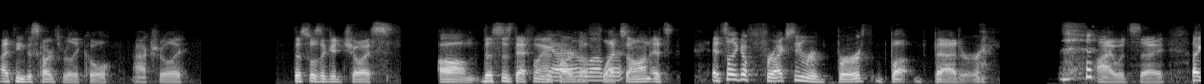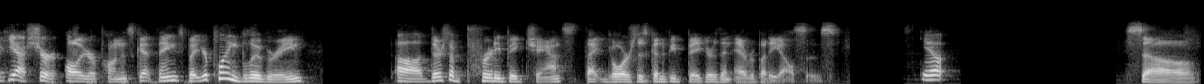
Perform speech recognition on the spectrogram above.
I think this card's really cool. Actually, this was a good choice. Um, this is definitely a Yeah, card to flex it. on. It's it's like a Phyrexian Rebirth, but better. I would say. Like, yeah, sure, all your opponents get things, but you're playing blue green. Uh, there's a pretty big chance that yours is going to be bigger than everybody else's. yep. So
